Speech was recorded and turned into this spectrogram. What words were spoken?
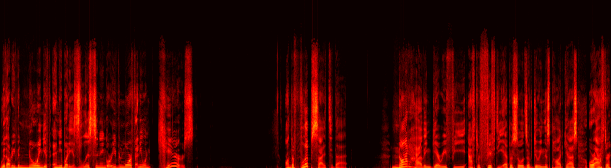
without even knowing if anybody is listening or even more if anyone cares. On the flip side to that, not having Gary Vee after 50 episodes of doing this podcast, or after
